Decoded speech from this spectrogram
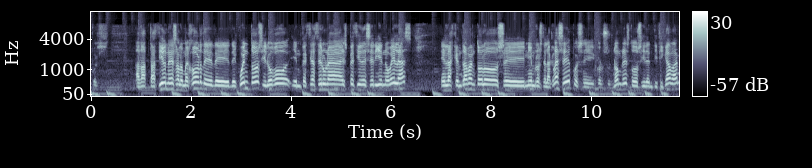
pues adaptaciones a lo mejor de, de, de, cuentos y luego empecé a hacer una especie de serie de novelas en las que entraban todos los eh, miembros de la clase, pues eh, con sus nombres, todos se identificaban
